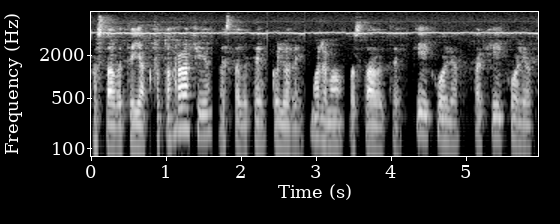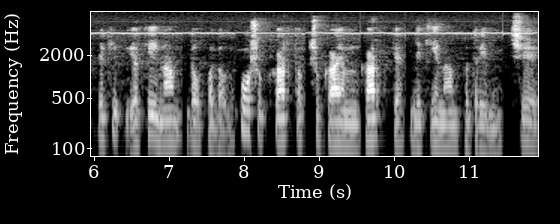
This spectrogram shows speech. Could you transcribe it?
поставити як фотографію, виставити кольори. Можемо поставити такий колір, такий колір, який, який нам до вподоби. Пошук карток, шукаємо картки, які нам потрібні. Чи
